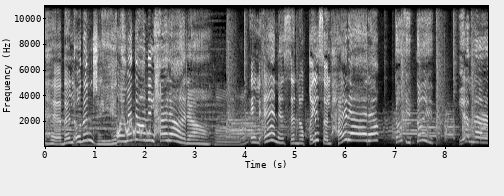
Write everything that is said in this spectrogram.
هذا الأذن جيد. وماذا عن الحرارة؟ الآن سنقيس الحرارة. طيب طيب. يلا.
